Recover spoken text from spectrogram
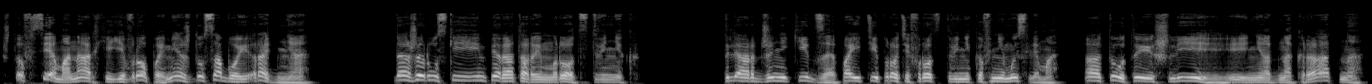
что все монархи Европы между собой родня. Даже русский император им родственник. Для Орджоникидзе пойти против родственников немыслимо, а тут и шли, и неоднократно.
